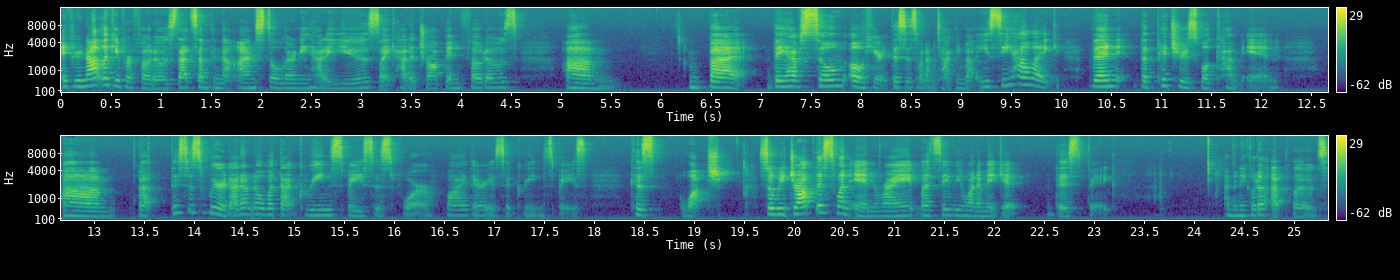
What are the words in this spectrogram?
If you're not looking for photos, that's something that I'm still learning how to use, like how to drop in photos. Um, but they have so, oh, here, this is what I'm talking about. You see how like, then the pictures will come in. Um, but this is weird. I don't know what that green space is for, why there is a green space. Because watch. So we drop this one in, right? Let's say we want to make it this big. I'm going to go to uploads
